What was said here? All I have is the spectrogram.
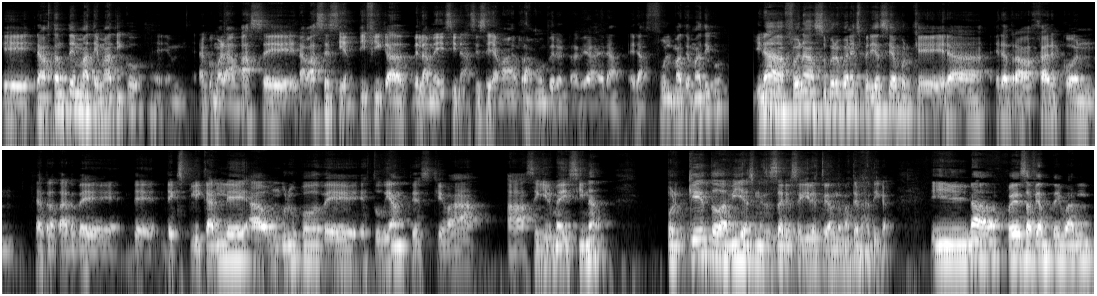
eh, era bastante matemático, eh, era como la base, la base científica de la medicina, así se llamaba el ramo, pero en realidad era, era full matemático. Y nada, fue una súper buena experiencia porque era, era trabajar con, a tratar de, de, de, explicarle a un grupo de estudiantes que va a seguir medicina por qué todavía es necesario seguir estudiando matemática. Y nada, fue desafiante igual.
